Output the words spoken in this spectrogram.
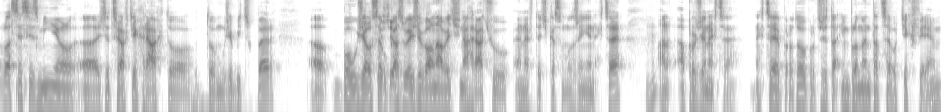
vlastně si zmínil, eh, že třeba v těch hrách to, to může být super. Eh, bohužel se Ještě... ukazuje, že valná většina hráčů NFT samozřejmě nechce. Mm-hmm. A, a proč je nechce? Nechce je proto, protože ta implementace od těch firm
